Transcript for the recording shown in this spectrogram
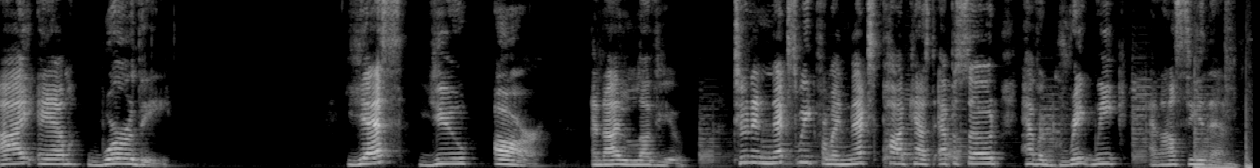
I am worthy. Yes, you are. And I love you. Tune in next week for my next podcast episode. Have a great week, and I'll see you then.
